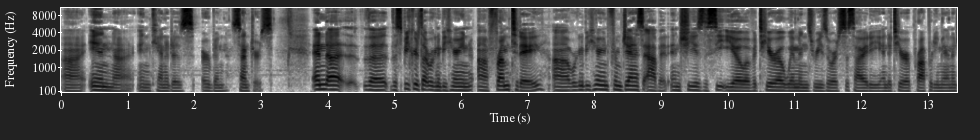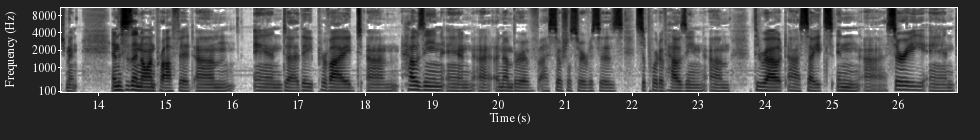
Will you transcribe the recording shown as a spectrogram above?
uh, in uh, in Canada's urban centers. And uh, the the speakers that we're going to be hearing uh, from today, uh, we're going to be hearing from Janice Abbott, and she is the CEO of Atira Women's Resource Society and Atira Property Management, and this is a nonprofit. Um, and uh, they provide um, housing and uh, a number of uh, social services, supportive housing um, throughout sites in Surrey and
